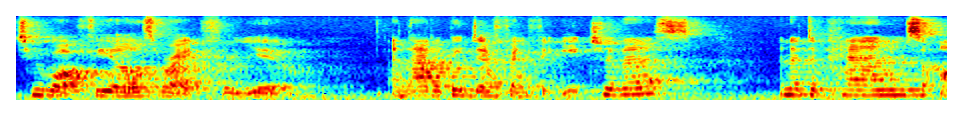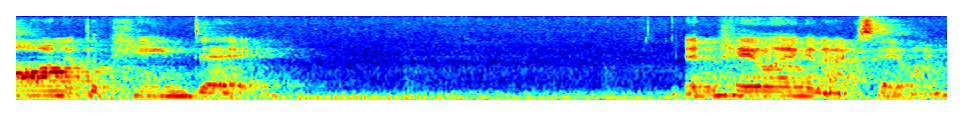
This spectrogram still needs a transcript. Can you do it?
to what feels right for you. And that'll be different for each of us, and it depends on the pain day. Inhaling and exhaling.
